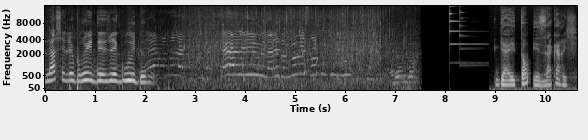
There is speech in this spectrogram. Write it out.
Là, c'est le bruit des égouts et de l'eau. Gaëtan et Zacharie.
